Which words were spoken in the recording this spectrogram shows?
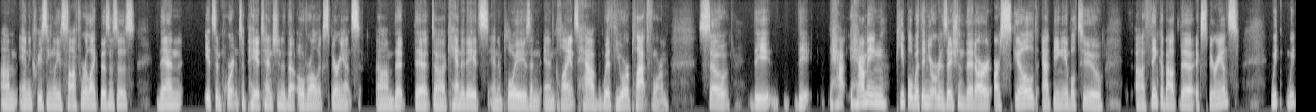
um, and increasingly software-like businesses, then it's important to pay attention to the overall experience um, that that uh, candidates and employees and, and clients have with your platform. So the the ha- having people within your organization that are are skilled at being able to uh, think about the experience we we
